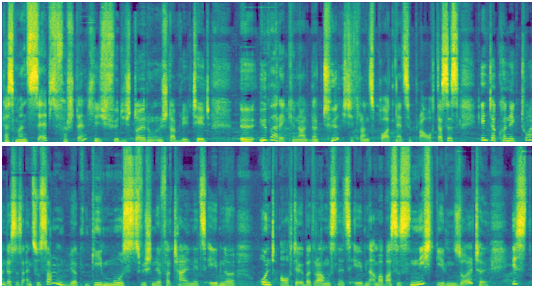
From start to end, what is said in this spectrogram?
dass man selbstverständlich für die Steuerung und Stabilität äh, überregional natürlich die Transportnetze braucht, dass es Interkonnektoren, dass es ein Zusammenwirken geben muss zwischen der Verteilnetzebene und auch der Übertragungsnetzebene. Aber was es nicht geben sollte, ist,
